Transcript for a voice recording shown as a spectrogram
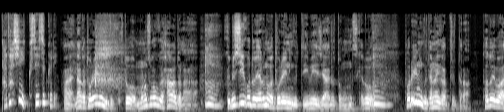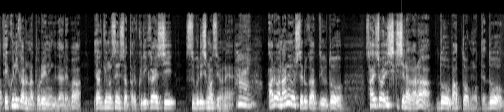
正しい癖作り。はい。なんかトレーニングって聞くと、ものすごくハードな、ええ、苦しいことをやるのがトレーニングってイメージあると思うんですけど、え、トレーニングって何かって言ったら、例えばテクニカルなトレーニングであれば、野球の選手だったら繰り返し素振りしますよね。はい。あれは何をしてるかっていうと、最初は意識しながら、どうバットを持って、どう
